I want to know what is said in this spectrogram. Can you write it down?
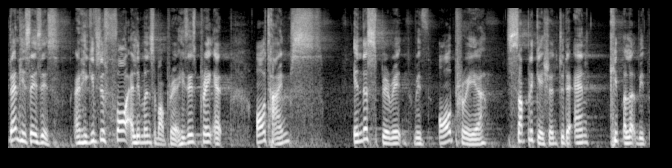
Then he says this, and he gives you four elements about prayer. He says, praying at all times, in the spirit, with all prayer, supplication, to the end, keep alert with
